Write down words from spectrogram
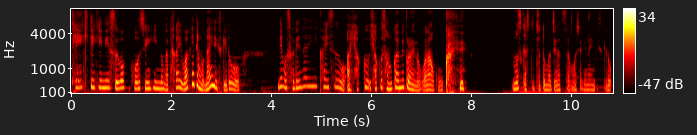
定期的にすごく更新頻度が高いわけでもないですけど、でもそれなりに回数を、あ、100、103回目くらいなのかな、今回 もしかしてちょっと間違ってたら申し訳ないんですけど。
